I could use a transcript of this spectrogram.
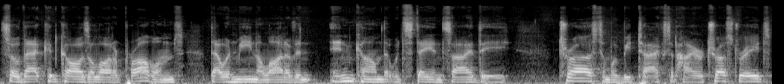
So that could cause a lot of problems. That would mean a lot of an income that would stay inside the trust and would be taxed at higher trust rates.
